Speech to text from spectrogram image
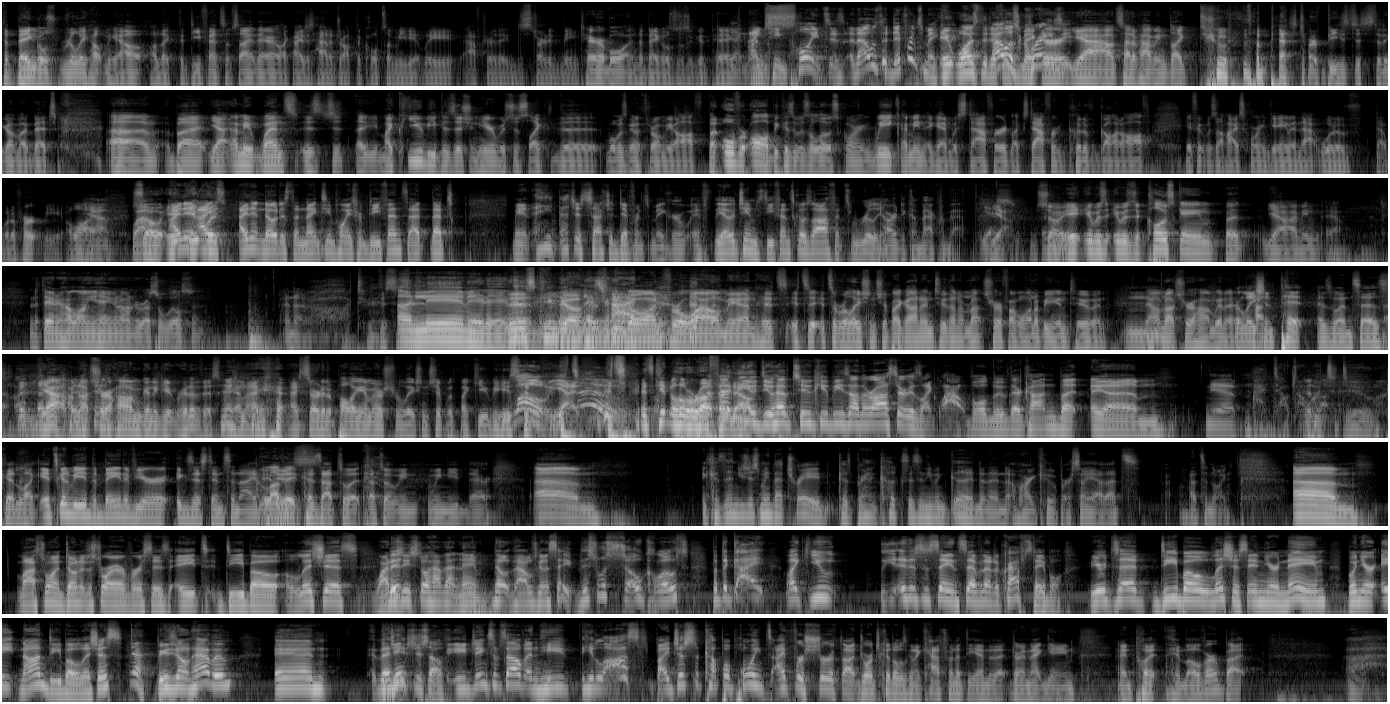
the Bengals really helped me out on like the defensive side there. Like I just had to drop the Colts immediately after they started being terrible, and the Bengals was a good pick. Yeah, I'm 19 s- points is that was the difference maker. It was the difference that was maker. Crazy. Yeah, outside of having like two of the best RBs just sitting on my bench. Um, but yeah, I mean, Wentz is just uh, my QB position here was just like the what was going to throw me off. But overall, because it was a low scoring week, I mean, again with Stafford, like Stafford could have gone off if it was a high scoring game, and that would have that would have hurt me a lot. Yeah. Wow. So it, I didn't. it was. I, I didn't notice the 19 points from defense. That that's man. Any, that's just such a difference maker. If the other team's defense goes off, it's really hard to come back from that. Yes. yeah. So it, it was it was a close game, but yeah, I mean, yeah. Nathaniel, how long are you hanging on to Russell Wilson? I know. Oh, dude, this is Unlimited. This can go. That's This can go on for a while, man. It's it's a, it's a relationship I got into that I'm not sure if I want to be into, and now I'm not sure how I'm gonna Relation pit, as one says. how- yeah, I'm not sure how I'm gonna get rid of this, man. I I started a polyamorous relationship with my QBs. Whoa, yeah. it's it's getting a little The rough fact right that now. you do have two QBs on the roster is like, wow, bold move there, Cotton. But um, yeah, I don't know what to do. good luck. It's gonna be the bane of your existence, and I love it is. because that's what that's what we we need there. Um, because then you just made that trade because Brandin Cooks isn't even good, and then Amari Cooper. So yeah, that's that's annoying. Um, last one, Donut Destroyer versus Eight Debo Alicious. Why Thi- does he still have that name? No, that I was gonna say this was so close, but the guy like you. This is saying seven at a craps table. You said Debo Licious in your name but when you're eight non Debo Licious. Yeah. because you don't have him, and then jinxed yourself. He jinxed himself, and he he lost by just a couple points. I for sure thought George Kittle was gonna catch one at the end of that during that game and put him over, but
